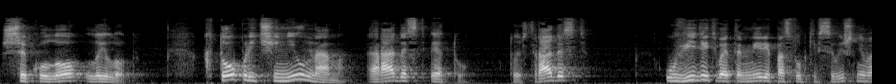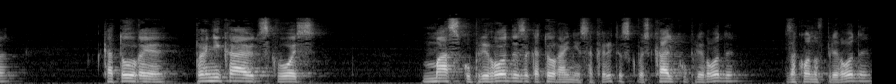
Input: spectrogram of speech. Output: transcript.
шекуло лейлот». Кто причинил нам радость эту? То есть радость увидеть в этом мире поступки Всевышнего, которые проникают сквозь маску природы, за которой они сокрыты, сквозь кальку природы, законов природы.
